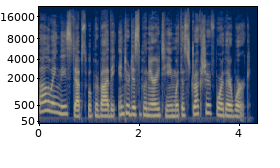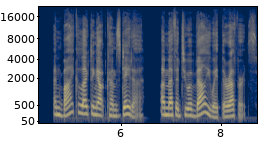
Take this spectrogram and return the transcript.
Following these steps will provide the interdisciplinary team with a structure for their work, and by collecting outcomes data, a method to evaluate their efforts.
